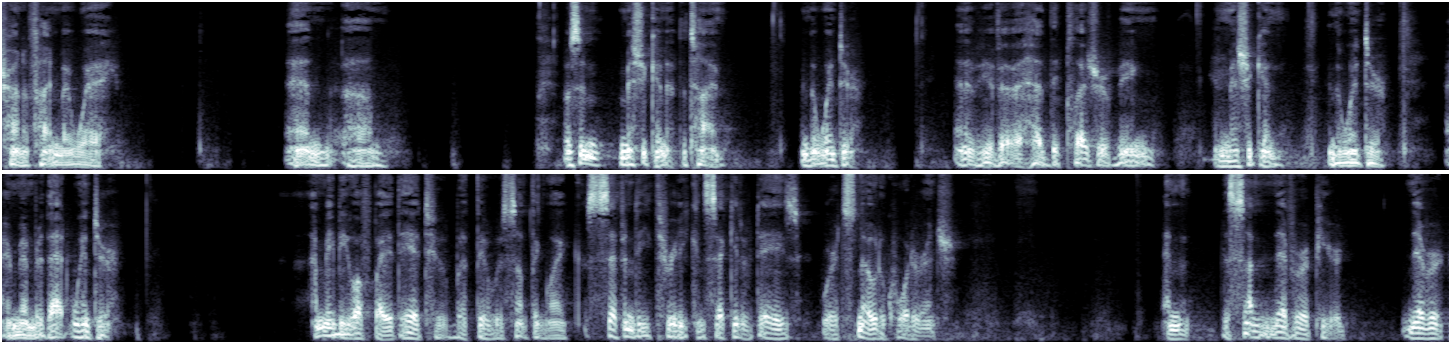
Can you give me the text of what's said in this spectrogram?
trying to find my way. And um, I was in Michigan at the time in the winter. And if you've ever had the pleasure of being in Michigan in the winter, I remember that winter I may be off by a day or two, but there was something like 73 consecutive days where it snowed a quarter inch. And the sun never appeared, never,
